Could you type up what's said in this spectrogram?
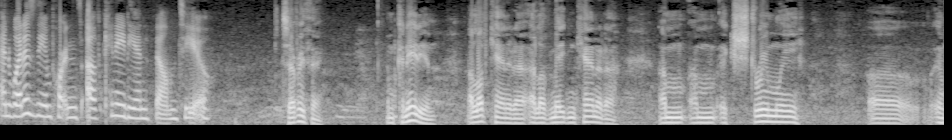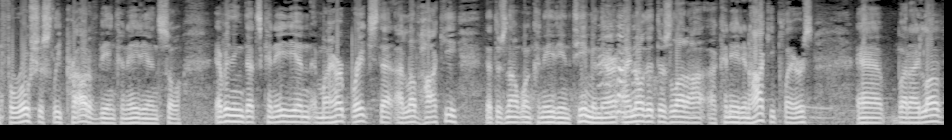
And what is the importance of Canadian film to you? It's everything. I'm Canadian. I love Canada. I love Made in Canada. I'm, I'm extremely uh, and ferociously proud of being Canadian. So everything that's Canadian, and my heart breaks that I love hockey, that there's not one Canadian team in there. I know that there's a lot of uh, Canadian hockey players, uh, but I love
